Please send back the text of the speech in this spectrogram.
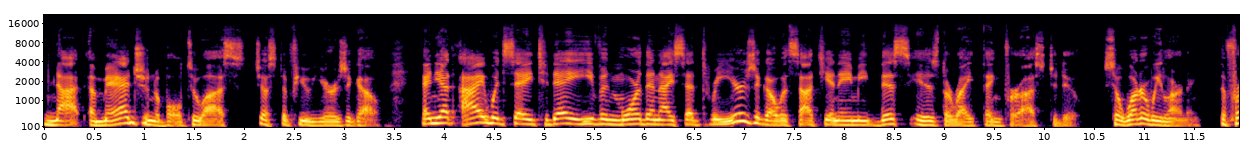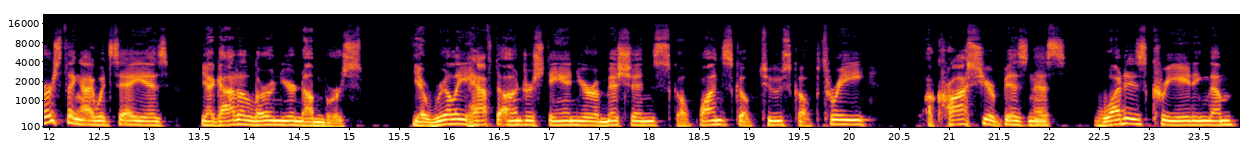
not imaginable to us just a few years ago. And yet, I would say today, even more than I said three years ago with Satya and Amy, this is the right thing for us to do. So, what are we learning? The first thing I would say is you got to learn your numbers. You really have to understand your emissions, scope one, scope two, scope three, across your business. What is creating them?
